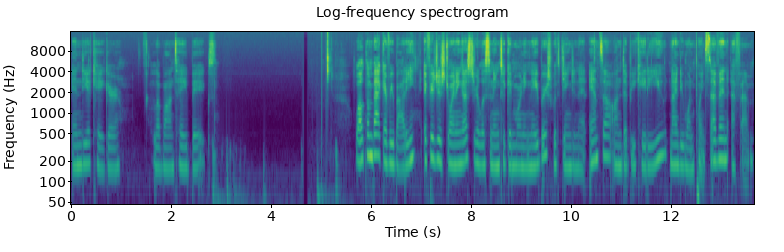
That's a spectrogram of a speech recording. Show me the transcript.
India Kager, La'Vante Biggs. Welcome back, everybody. If you're just joining us, you're listening to Good Morning Neighbors with Jane Jeanette Ansa on WKDU 91.7 FM.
